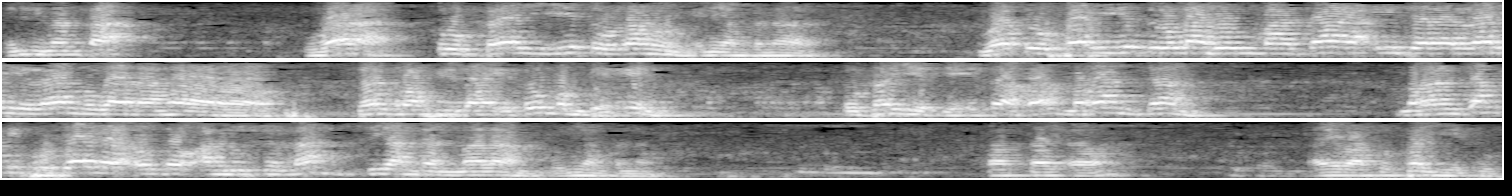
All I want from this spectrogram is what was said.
Ini dengan tak. Wa tubayyitu lahum ini yang benar wa tubayyitu lahum maka'ida lailan wa nahara. Dan Rafidah itu membuat tubayyit yaitu apa? Merancang merancang tipu daya untuk ahlu sunnah siang dan malam. Ini yang benar. Kata eh, ayo tubayyitu.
